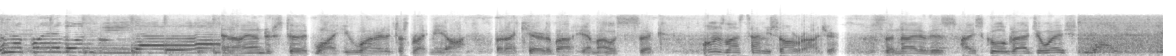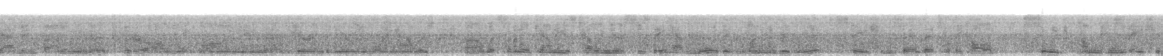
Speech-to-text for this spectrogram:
And I understood why he wanted to just write me off. But I cared about him. I was sick. When was the last time you saw Roger? It was the night of his high school graduation. Yeah, I've been following Twitter all night long and uh, here in the early morning hours. Uh, what Seminole County is telling us is they have more than 100 lift stations. Uh, that's what they call it, sewage pumping station.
